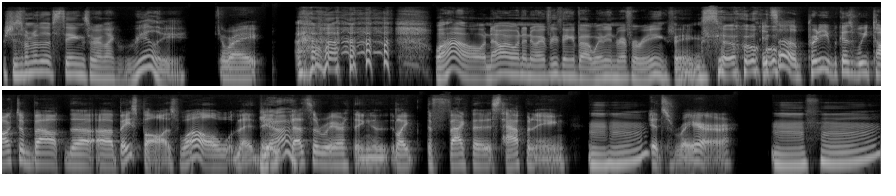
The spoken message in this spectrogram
which is one of those things where I'm like, really? Right. wow. Now I want to know everything about women refereeing things. So it's a pretty because we talked about the uh, baseball as well. That they, yeah. that's a rare thing. Like the fact that it's happening, mm-hmm. it's rare. Hmm.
